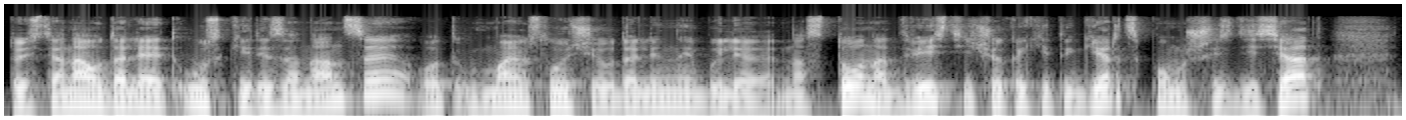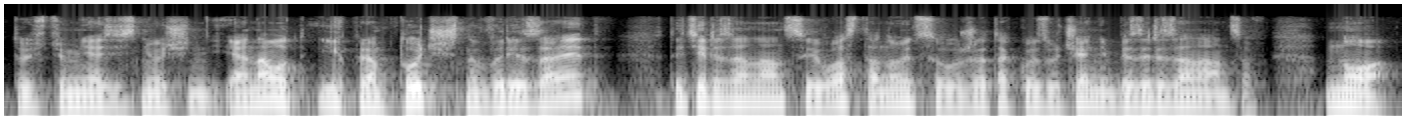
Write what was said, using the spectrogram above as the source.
То есть она удаляет узкие резонансы. Вот в моем случае удалены были на 100, на 200, еще какие-то герц, по-моему, 60. То есть у меня здесь не очень... И она вот их прям точечно вырезает эти резонансы, и у вас становится уже такое звучание без резонансов. Но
